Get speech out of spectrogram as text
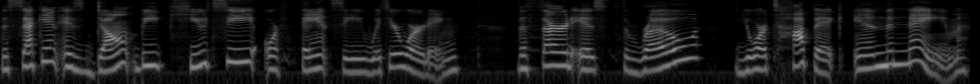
The second is don't be cutesy or fancy with your wording. The third is throw your topic in the name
